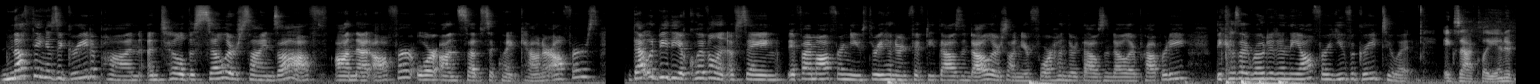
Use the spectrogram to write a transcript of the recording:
Nothing is agreed upon until the seller signs off on that offer or on subsequent counteroffers. That would be the equivalent of saying if I'm offering you $350,000 on your $400,000 property, because I wrote it in the offer, you've agreed to it. Exactly. And it,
